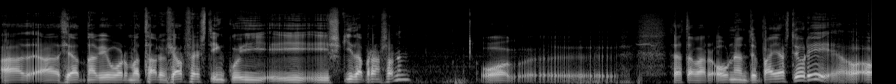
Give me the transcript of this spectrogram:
að, að hérna við vorum að tala um fjárfestingu í, í, í skíðabransanum og uh, þetta var ónefndur bæjarstjóri á, á,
